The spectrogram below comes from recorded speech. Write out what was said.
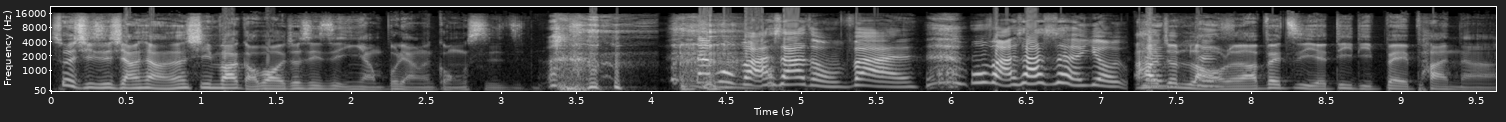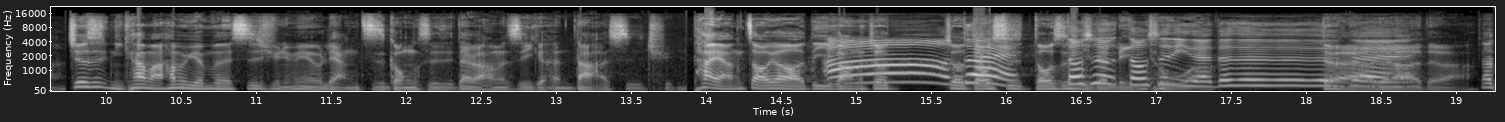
所以其实想想，那辛巴搞不好就是一只营养不良的公狮子。那木法沙怎么办？木法沙是很有，他就老了啊，被自己的弟弟背叛啊。就是你看嘛，他们原本的狮群里面有两只公狮子，代表他们是一个很大的狮群。太阳照耀的地方就、哦、就都是都是你的领土、啊、都是你的，对对对对对对啊对啊对啊。那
